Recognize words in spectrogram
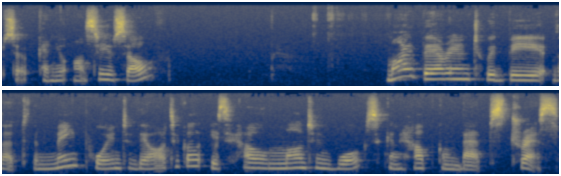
So, can you answer yourself? My variant would be that the main point of the article is how mountain walks can help combat stress.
